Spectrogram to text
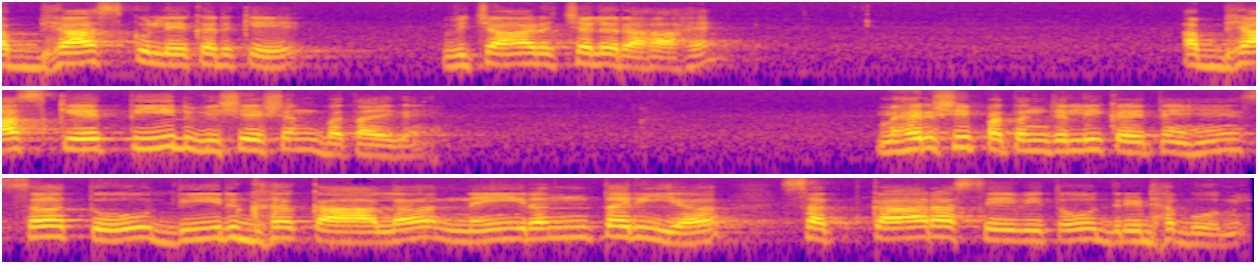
अभ्यास को लेकर के विचार चल रहा है। अभ्यास के तीन विशेषण बताए गए। महर्षि पतंजलि कहते हैं, स तो दीर्घ काल नैरंतरीय सत्कार सेवितो दृढ़ भूमि।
